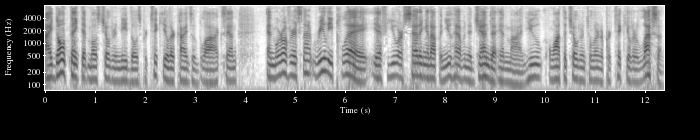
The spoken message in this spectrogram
I don't think that most children need those particular kinds of blocks. And and moreover, it's not really play if you are setting it up and you have an agenda in mind. You want the children to learn a particular lesson.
